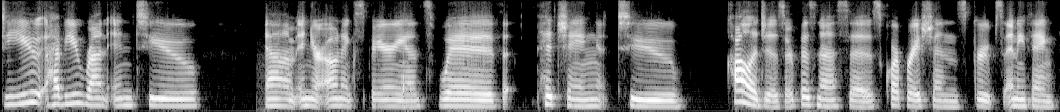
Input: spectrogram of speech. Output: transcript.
Do you have you run into um, in your own experience with pitching to colleges or businesses, corporations, groups, anything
